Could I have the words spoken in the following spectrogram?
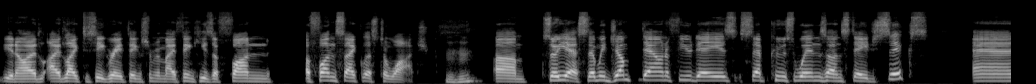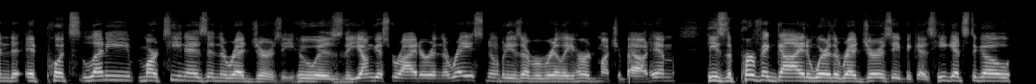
you know, I'd, I'd like to see great things from him. I think he's a fun, a fun cyclist to watch. Mm-hmm. Um, so yes, then we jump down a few days. Sepp Kuss wins on stage six, and it puts Lenny Martinez in the red jersey, who is mm-hmm. the youngest rider in the race. Nobody has ever really heard much about him. He's the perfect guy to wear the red jersey because he gets to go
